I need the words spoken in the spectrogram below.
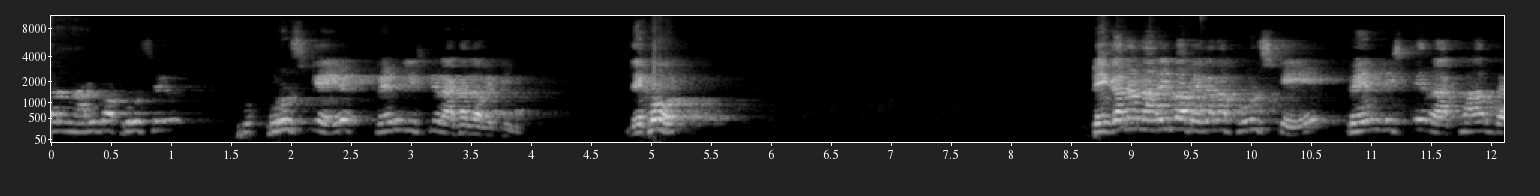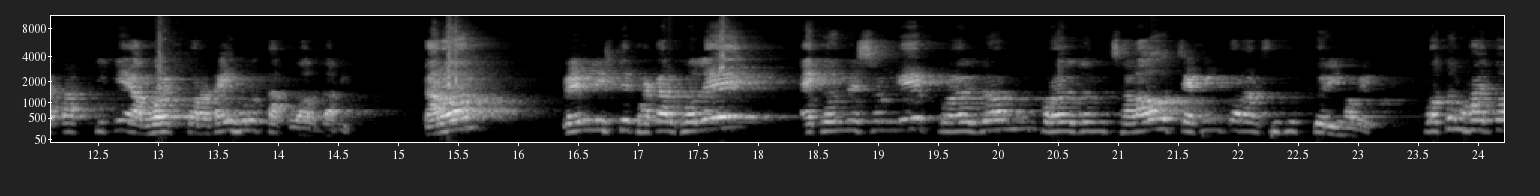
তারা নারী বা পুরুষের, পুরুষকে ফ্রেন্ড লিস্টে রাখা যাবে কিনা? দেখুন, বেগানা নারী বা বেগানা পুরুষকে ফ্রেন্ড লিস্টে রাখার ব্যাপারটিকে অ্যাভয়েড করাটাই হলো তাকুয়ার দাবি। কারণ ফ্রেন্ড লিস্টে থাকার ফলে একে অন্যের সঙ্গে প্রয়োজন প্রয়োজন ছাড়াও চ্যাটিং করার সুযোগ তৈরি হবে। প্রথম হয়তো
